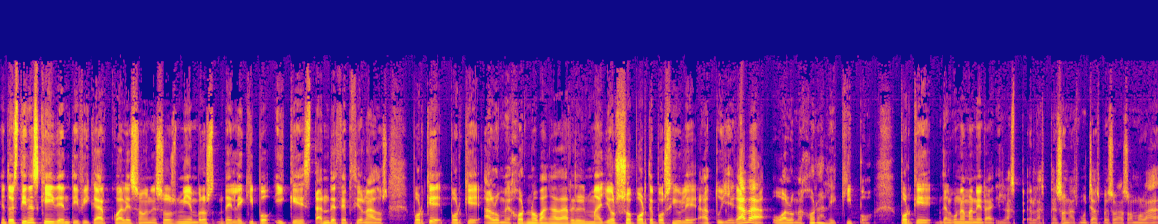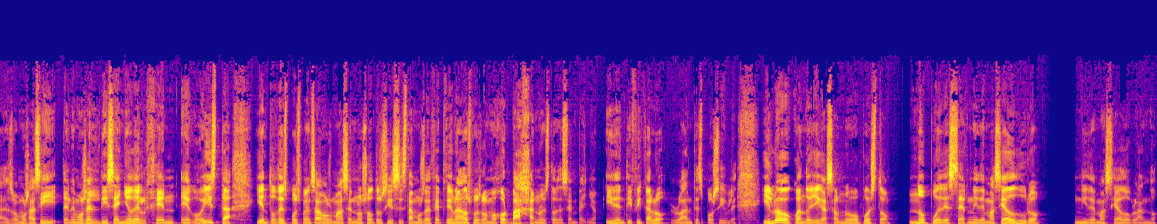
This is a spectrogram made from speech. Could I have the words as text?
Entonces tienes que identificar cuáles son esos miembros del equipo y que están decepcionados. ¿Por qué? Porque a lo mejor no van a dar el mayor soporte posible a tu llegada o a lo mejor al equipo. Porque de alguna manera, y las, personas, muchas personas somos, somos así, tenemos el diseño del gen egoísta y entonces pues pensamos más en nosotros y si estamos decepcionados pues a lo mejor baja nuestro desempeño. Identifícalo lo antes posible. Y luego cuando llegas a un nuevo puesto, no puede ser ni demasiado duro ni demasiado blando.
